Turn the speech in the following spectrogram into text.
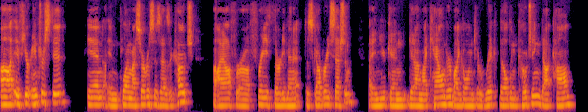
Uh, if you're interested in employing my services as a coach, I offer a free 30 minute discovery session. And you can get on my calendar by going to rickbeldencoaching.com.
